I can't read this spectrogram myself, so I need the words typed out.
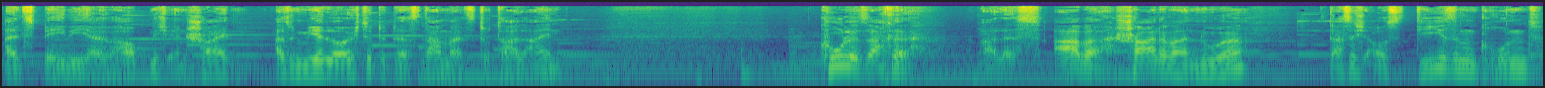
als Baby ja überhaupt nicht entscheiden. Also mir leuchtete das damals total ein. Coole Sache alles. Aber schade war nur, dass ich aus diesem Grund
